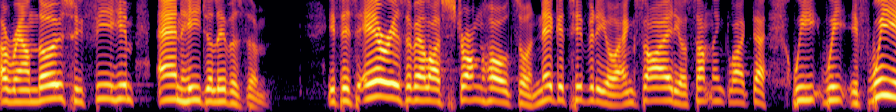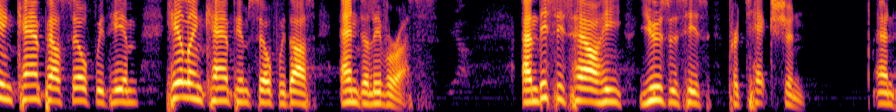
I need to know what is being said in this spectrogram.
around those who fear him and he delivers them. If there's areas of our life, strongholds or negativity or anxiety or something like that, we, we, if we encamp ourselves with him, he'll encamp himself with us and deliver us. And this is how he uses his protection. And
